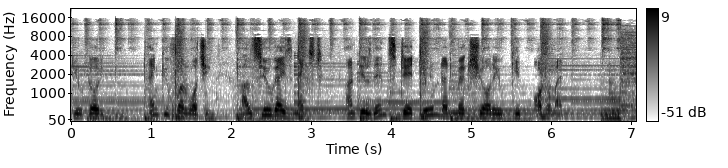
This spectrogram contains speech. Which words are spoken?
tutorial. Thank you for watching. I'll see you guys next. Until then, stay tuned and make sure you keep automating.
